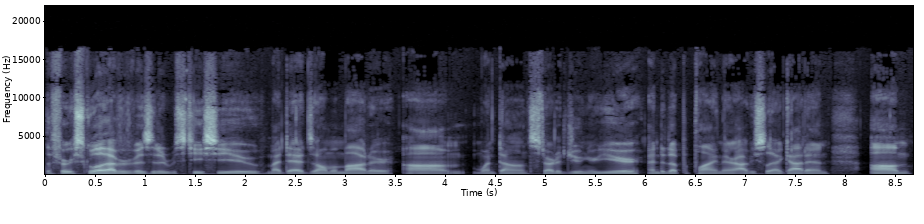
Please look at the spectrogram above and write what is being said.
the first school I ever visited was TCU, my dad's alma mater. Um, went down, started junior year, ended up applying there. Obviously, I got in. Um,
